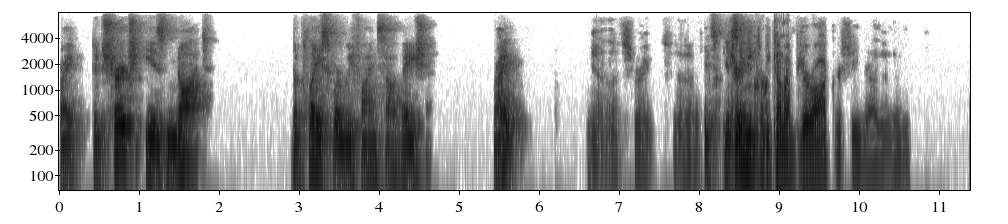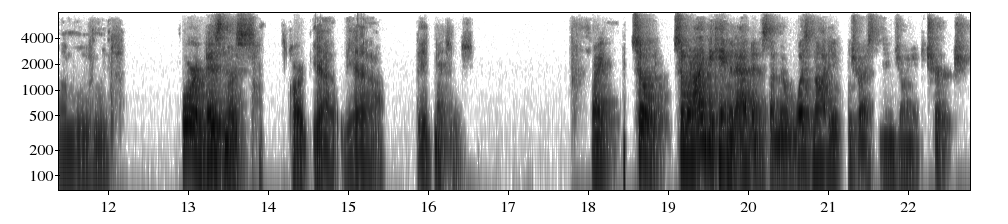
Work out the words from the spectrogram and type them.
right? The church is not the place where we find salvation, right? Yeah, that's right. Uh, it's, it's church has become a bureaucracy rather than a movement or a business. Hard, yeah, yeah, big yeah. business. Right. So, so when I became an Adventist, I mean, was not interested in joining a church,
